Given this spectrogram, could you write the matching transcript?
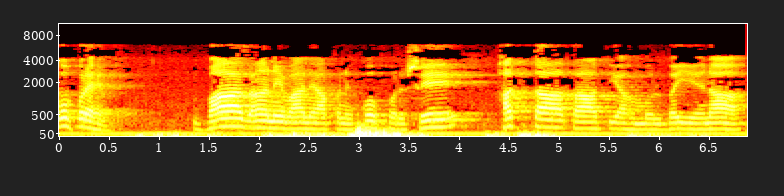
کفر ہے باز آنے والے اپنے کفر سے حتہ تاطیہ البینہ،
